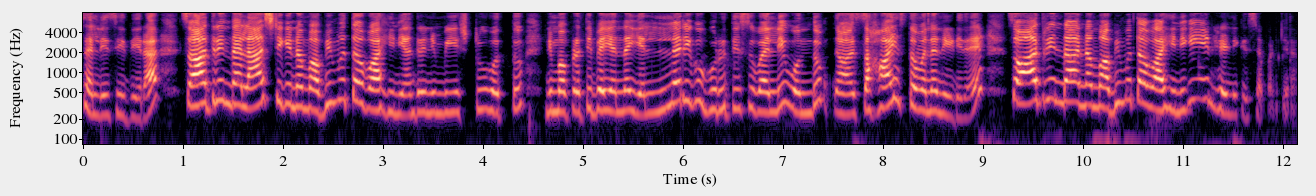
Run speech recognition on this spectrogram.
ಸಲ್ಲಿಸಿದ್ದೀರಾ. ಸೊ ಆದ್ರಿಂದ ಲಾಸ್ಟಿಗೆ ನಮ್ಮ ಅಭಿಮತ ವಾಹಿನಿ, ಅಂದ್ರೆ ನಿಮ್ಗೆ ಇಷ್ಟು ಹೊತ್ತು ನಿಮ್ಮ ಪ್ರತಿಭೆಯನ್ನ ಎಲ್ಲರಿಗೂ ಗುರುತಿಸುವಲ್ಲಿ ಒಂದು ಸಹಾಯಸ್ತವನ್ನ ನೀಡಿದೆ. ಸೊ ಆದ್ರಿಂದ ನಮ್ಮ ಅಭಿಮತ ವಾಹಿನಿಗೆ ಏನ್ ಹೇಳಲಿಕ್ಕೆ ಇಷ್ಟಪಡ್ತೀರಾ?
